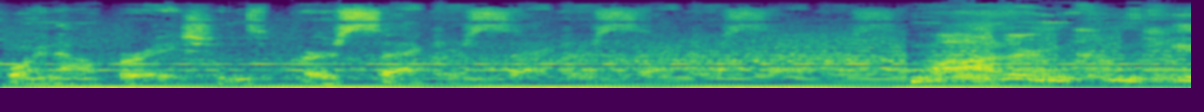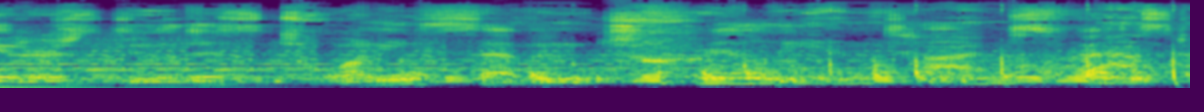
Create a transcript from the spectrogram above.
point operations per second. Modern computers do this 27 trillion times faster.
